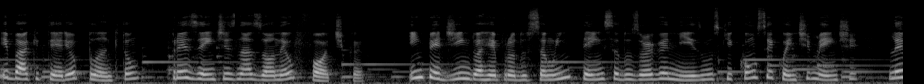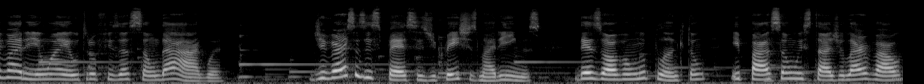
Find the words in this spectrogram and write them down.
e bacterioplâncton presentes na zona eufótica, impedindo a reprodução intensa dos organismos que, consequentemente, levariam à eutrofização da água. Diversas espécies de peixes marinhos desovam no plâncton e passam o estágio larval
